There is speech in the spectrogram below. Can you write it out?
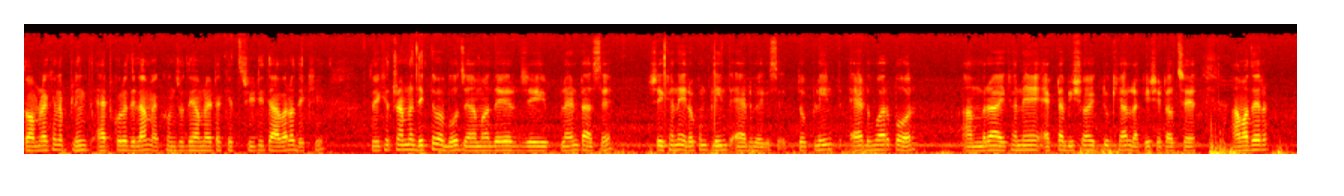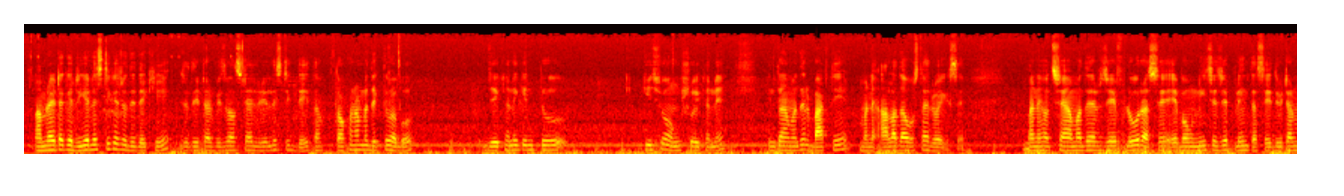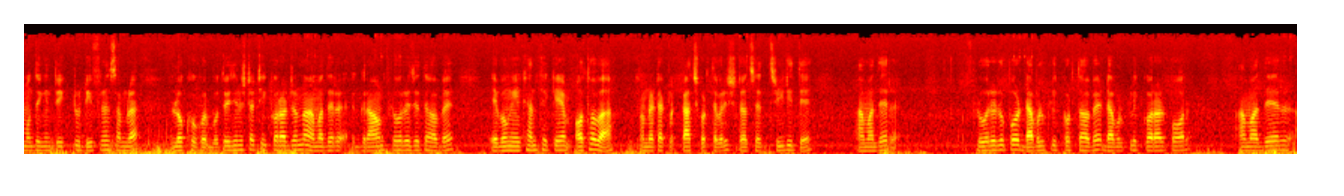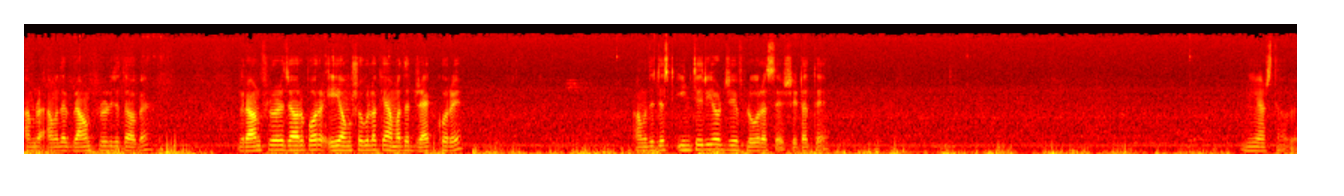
তো আমরা এখানে প্লিন্থ অ্যাড করে দিলাম। এখন যদি আমরা এটাকে থ্রি ডিতে আবারও দেখি, তো এই ক্ষেত্রে আমরা দেখতে পাবো যে আমাদের যেই প্ল্যানটা আছে সেইখানে এরকম প্লিন্থ অ্যাড হয়ে গেছে। তো প্লিন্থ অ্যাড হওয়ার পর আমরা এখানে একটা বিষয় একটু খেয়াল রাখি, সেটা হচ্ছে আমাদের, আমরা এটাকে রিয়েলিস্টিকে যদি দেখি, যদি এটার ভিজুয়াল স্টাইল রিয়েলিস্টিক দিই তখন আমরা দেখতে পাবো যে এখানে কিন্তু কিছু অংশ এখানে কিন্তু আমাদের বাড়তি মানে আলাদা অবস্থায় রয়ে গেছে। মানে হচ্ছে আমাদের যে ফ্লোর আছে এবং নিচে যে প্লিন্থ আছে, এই দুইটার মধ্যে কিন্তু একটু ডিফারেন্স আমরা লক্ষ্য করব। তো এই জিনিসটা ঠিক করার জন্য আমাদের গ্রাউন্ড ফ্লোরে যেতে হবে এবং এখান থেকে অথবা আমরা একটা কাজ করতে পারি, সেটা হচ্ছে থ্রি ডিতে আমাদের ফ্লোরের উপর ডাবল ক্লিক করতে হবে। ডাবল ক্লিক করার পর আমাদের, আমরা, আমাদের গ্রাউন্ড ফ্লোরে যেতে হবে। গ্রাউন্ড ফ্লোরে যাওয়ার পর এই অংশগুলোকে আমাদের ড্র্যাগ করে আমাদের জাস্ট ইন্টেরিয়র যে ফ্লোর আছে সেটাতে নিয়ে আসতে হবে।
